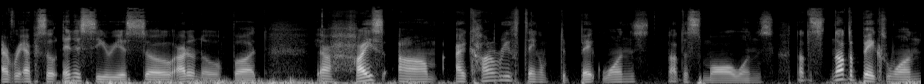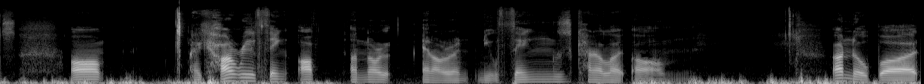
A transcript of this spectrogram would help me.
every episode in a series. So I don't know, but yeah, heist. Um, I can't really think of the big ones, not the small ones, not the not the big ones. Um, I can't really think of another another new things. Kind of like um I don't know, but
